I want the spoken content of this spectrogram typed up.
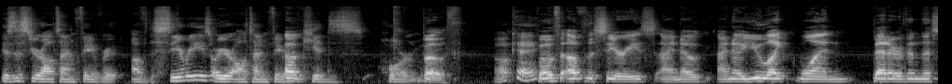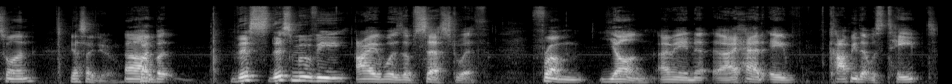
Is this your all-time favorite of the series, or your all-time favorite Of- kids horror movie? both. Okay. Both of the series. I know. I know you like one better than this one. Yes, I do. Uh, but this this movie I was obsessed with from young. I mean, I had a copy that was taped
